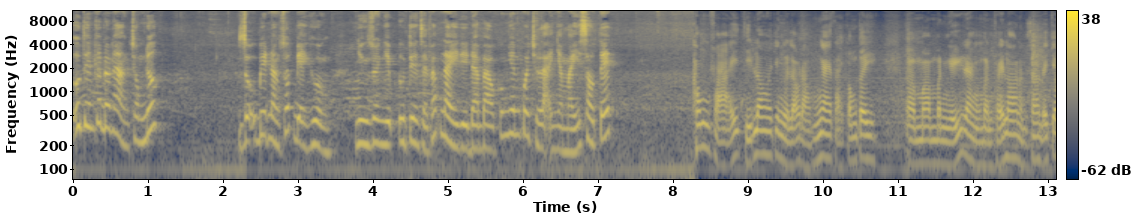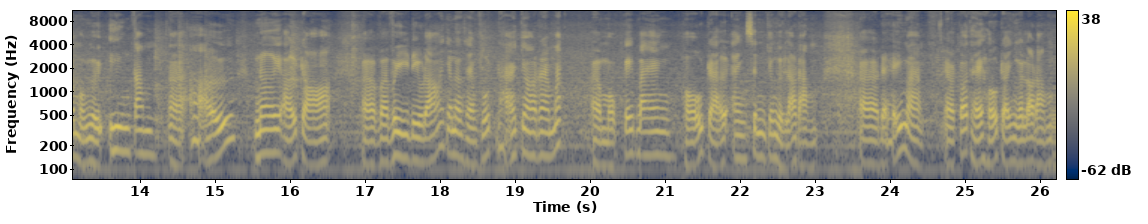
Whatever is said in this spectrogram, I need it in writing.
ưu tiên các đơn hàng trong nước. Dẫu biết năng suất bị ảnh hưởng, nhưng doanh nghiệp ưu tiên giải pháp này để đảm bảo công nhân quay trở lại nhà máy sau Tết. Không phải chỉ lo cho người lao động ngay tại công ty à, mà mình nghĩ rằng mình phải lo làm sao để cho mọi người yên tâm à, ở nơi ở trọ à, và vì điều đó cho nên Sàn Phút đã cho ra mắt một cái ban hỗ trợ an sinh cho người lao động để mà có thể hỗ trợ người lao động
